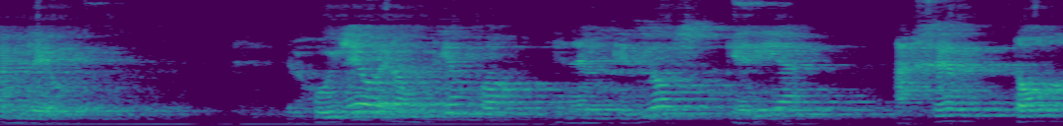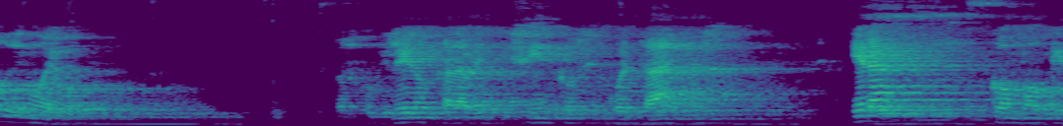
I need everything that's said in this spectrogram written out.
jubileo? El era un tiempo en el que Dios quería hacer todo de nuevo. Los jubileos cada 25, 50 años eran como que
